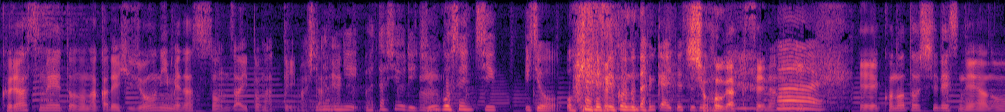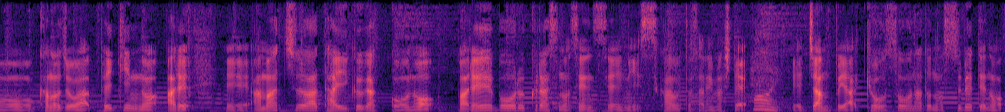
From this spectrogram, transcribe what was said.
クラスメートの中で非常に目立つ存在となっていましちなみたねに私より15センチ以上大きいですね、この段階です小学生なのに、はい。えーこの年ですね、あのー彼女は北京のある、えーアマチュア体育学校のバレーボールクラスの先生にスカウトされまして、はい。えージャンプや競争などのすべての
